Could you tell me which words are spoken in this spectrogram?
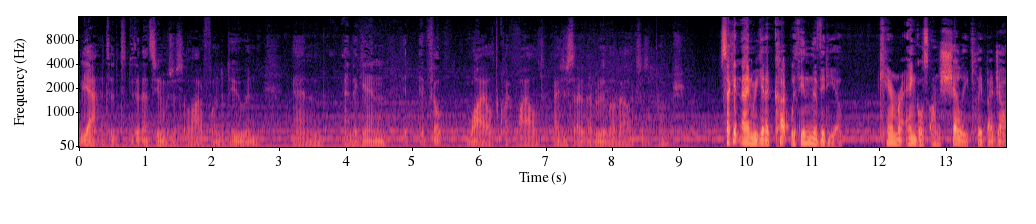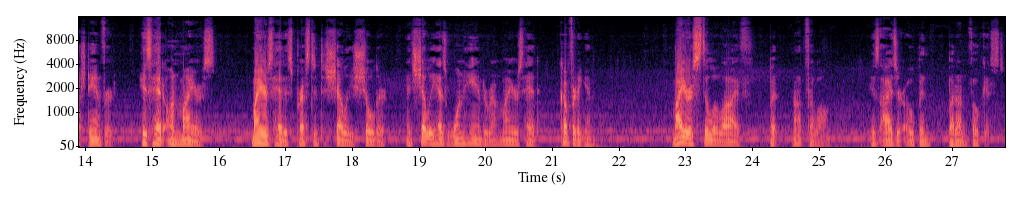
Yeah, and to, to do that, that scene was just a lot of fun to do, and and and again, it, it felt wild, quite wild. I just, I, I really love Alex's approach. Second nine, we get a cut within the video. Camera angles on Shelley, played by Josh Danford. His head on Myers. Myers' head is pressed into Shelley's shoulder, and Shelley has one hand around Myers' head, comforting him. Meyer is still alive, but not for long. His eyes are open, but unfocused.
